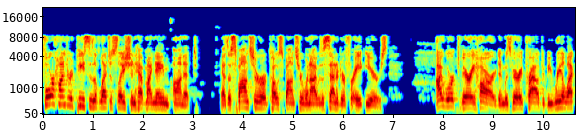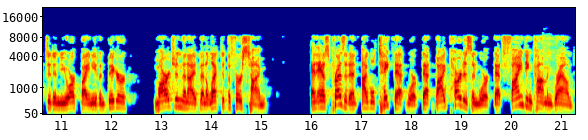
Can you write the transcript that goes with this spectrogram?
400 pieces of legislation have my name on it as a sponsor or co-sponsor when I was a senator for eight years. I worked very hard and was very proud to be reelected in New York by an even bigger margin than I had been elected the first time. And as president, I will take that work, that bipartisan work, that finding common ground,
